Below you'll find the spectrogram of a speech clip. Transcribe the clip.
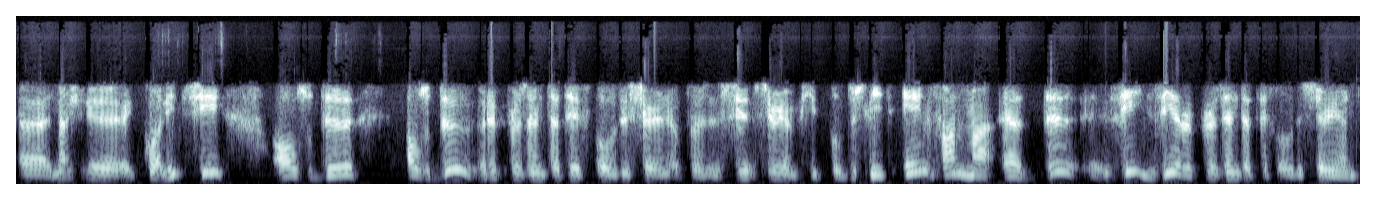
eh, coalitie als de als de representative of the Syrian, of the Syrian people. Dus niet één van, maar eh, de, the, the representative of the Syrian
